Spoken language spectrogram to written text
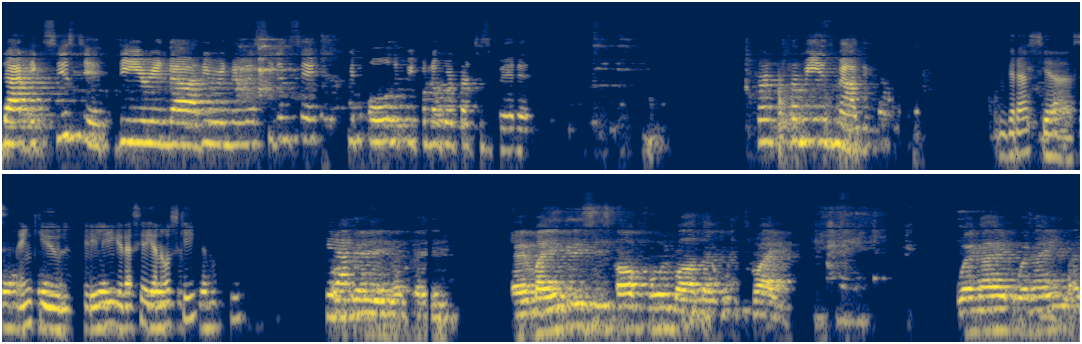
that existed during the during the residency with all the people that were participated. For, for me, it's magical. Gracias. Thank you, Lily. Gracias, Janowski. Okay, okay. Uh, my English is awful, but I will try. When I when I, I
